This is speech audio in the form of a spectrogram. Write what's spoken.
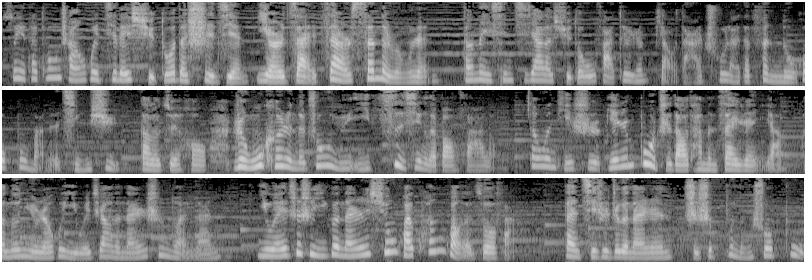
所以他通常会积累许多的事件，一而再、再而三的容忍。当内心积压了许多无法对人表达出来的愤怒或不满的情绪，到了最后，忍无可忍的，终于一次性的爆发了。但问题是，别人不知道他们在忍呀。很多女人会以为这样的男人是暖男，以为这是一个男人胸怀宽广的做法，但其实这个男人只是不能说不，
